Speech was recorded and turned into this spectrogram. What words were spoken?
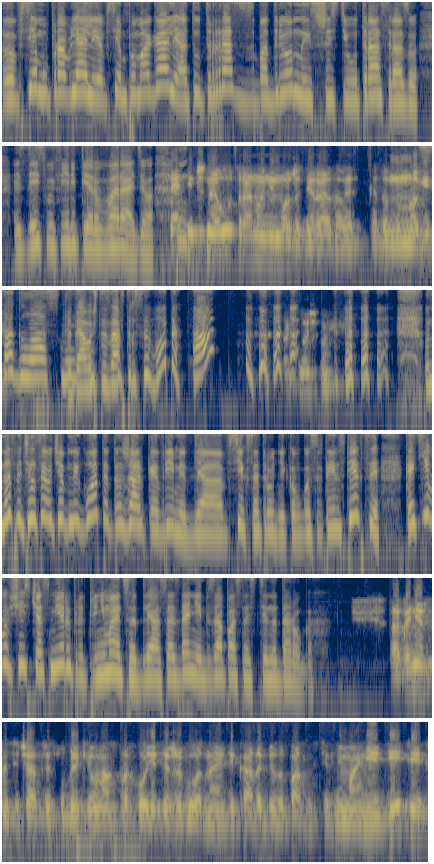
э, всем управляли, всем помогали, а тут раз взбодренный с 6 утра сразу здесь в эфире Первого радио. Пятничное утро, оно не может не радовать. Я думаю, многих. Согласна. Потому что завтра суббота, а? Так точно? У нас начался учебный год, это жаркое время для всех сотрудников госавтоинспекции. Какие вообще сейчас меры предпринимаются для создания безопасности на дорогах? А, Конечно, сейчас в республике у нас проходит ежегодная декада безопасности внимания дети.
